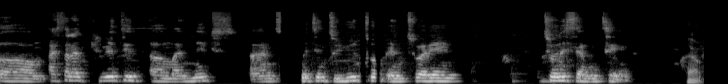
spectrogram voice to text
Um, I started creating uh, my mix and submitting to YouTube in 20, 2017. Okay.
